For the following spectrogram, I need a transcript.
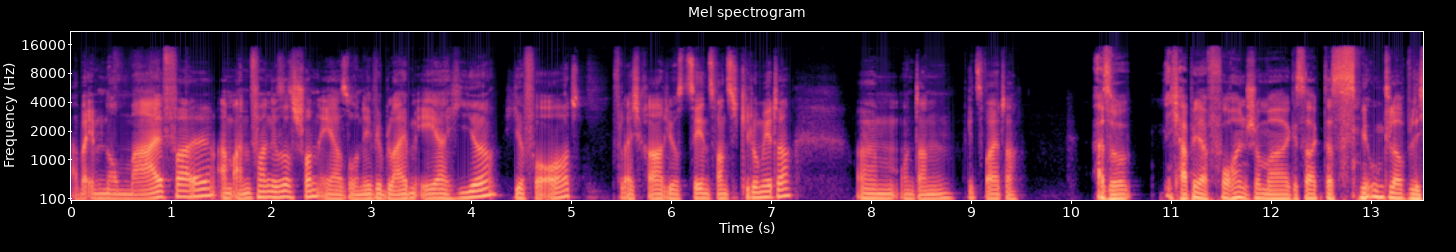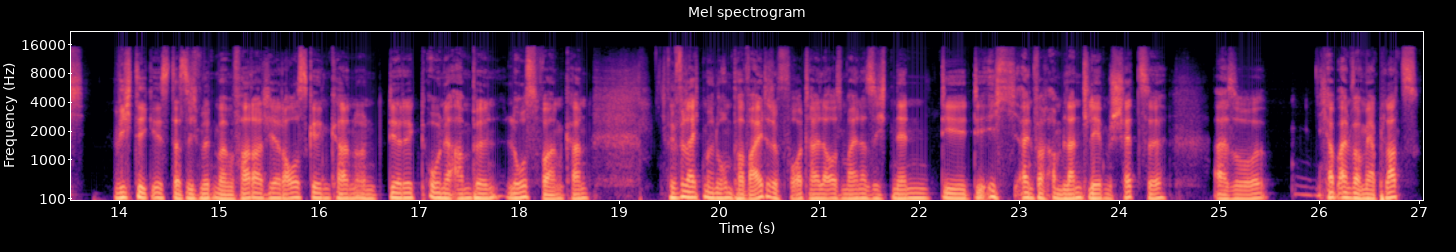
Aber im Normalfall, am Anfang ist es schon eher so, nee, wir bleiben eher hier, hier vor Ort, vielleicht Radius 10, 20 Kilometer ähm, und dann geht's weiter. Also ich habe ja vorhin schon mal gesagt, dass es mir unglaublich wichtig ist, dass ich mit meinem Fahrrad hier rausgehen kann und direkt ohne Ampeln losfahren kann. Ich will vielleicht mal noch ein paar weitere Vorteile aus meiner Sicht nennen, die, die ich einfach am Landleben schätze. Also ich habe einfach mehr Platz.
